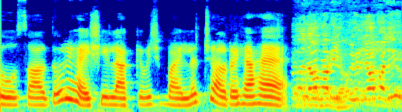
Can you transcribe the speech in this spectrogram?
2 ਸਾਲ ਤੋਂ ਰਿਹਾਇਸ਼ੀ ਇਲਾਕੇ ਵਿੱਚ ਬਾਇਲਰ ਚੱਲ ਰਿਹਾ ਹੈ। ਜਾਓ ਭਾਜੀ ਤੁਸੀਂ ਜਾਓ ਭਾਜੀ।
